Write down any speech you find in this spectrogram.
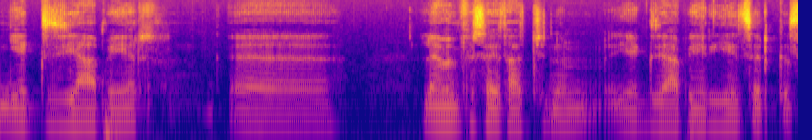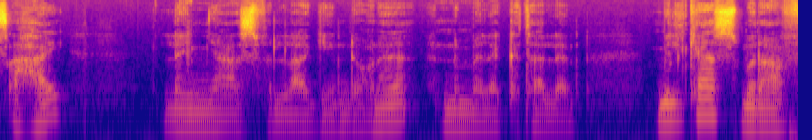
የእግዚአብሔር ለመንፈሳዊታችንም የእግዚአብሔር የጽድቅ ፀሐይ ለእኛ አስፈላጊ እንደሆነ እንመለከታለን። ሚልኪያስ ምዕራፍ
